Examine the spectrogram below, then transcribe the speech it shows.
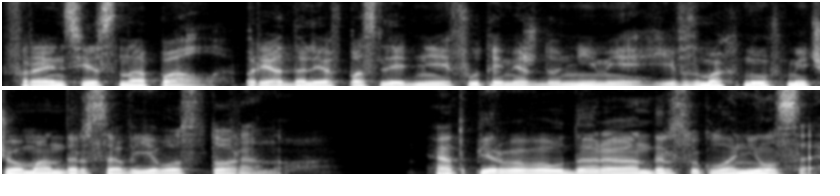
Фрэнсис напал, преодолев последние футы между ними и взмахнув мечом Андерса в его сторону. От первого удара Андерс уклонился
